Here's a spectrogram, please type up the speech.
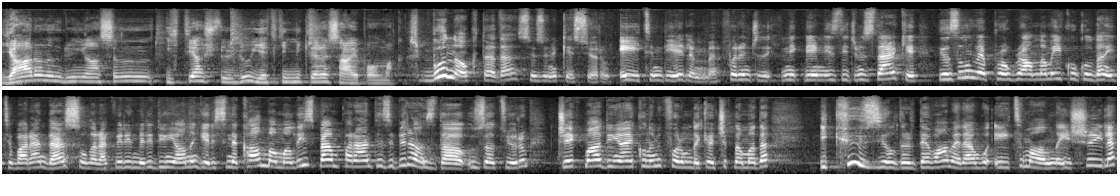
yarının dünyasının ihtiyaç duyduğu yetkinliklere sahip olmak. Bu noktada sözünü kesiyorum. Eğitim diyelim mi? Fırıncı nickname'li izleyicimiz der ki yazılım ve programlama ilkokuldan itibaren ders olarak verilmeli. Dünyanın gerisinde kalmamalıyız. Ben parantezi biraz daha uzatıyorum. Jack Ma Dünya Ekonomik Forumu'ndaki açıklamada 200 yıldır devam eden bu eğitim anlayışıyla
